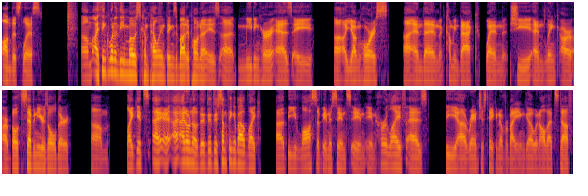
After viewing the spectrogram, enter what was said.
on this list. Um, I think one of the most compelling things about Epona is uh, meeting her as a uh, a young horse, uh, and then coming back when she and Link are are both seven years older. Um, like it's I I, I don't know. There, there- there's something about like uh, the loss of innocence in in her life as the uh, ranch is taken over by Ingo and all that stuff.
